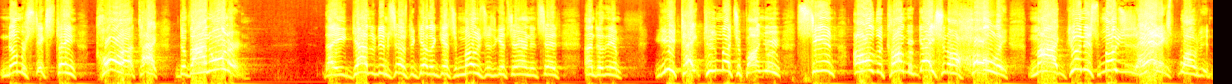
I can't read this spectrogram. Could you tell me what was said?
Number 16, Korah attacked divine order. They gathered themselves together against Moses, against Aaron, and said unto them, You take too much upon your sin. All the congregation are holy. My goodness, Moses' head exploded.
